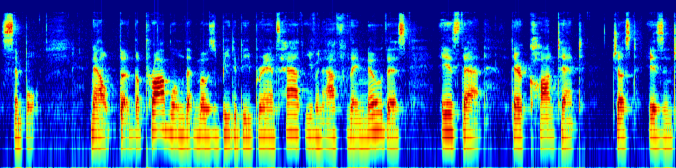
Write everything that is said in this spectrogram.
simple. Now, the, the problem that most B2B brands have, even after they know this, is that their content just isn't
